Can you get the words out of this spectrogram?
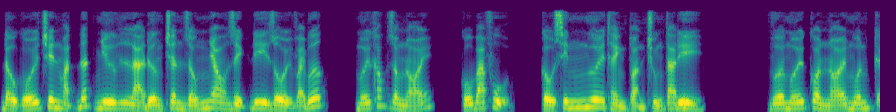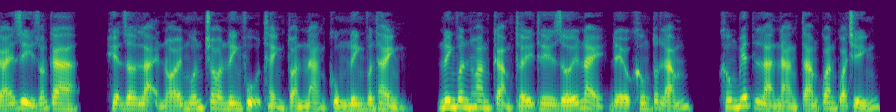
đầu gối trên mặt đất như là đường chân giống nhau dịch đi rồi vài bước, mới khóc dòng nói, cố bá phụ, cầu xin ngươi thành toàn chúng ta đi. Vừa mới còn nói muốn cái gì doan ca, hiện giờ lại nói muốn cho ninh phụ thành toàn nàng cùng ninh vân thành, ninh vân hoan cảm thấy thế giới này đều không tốt lắm, không biết là nàng tam quan quá chính,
